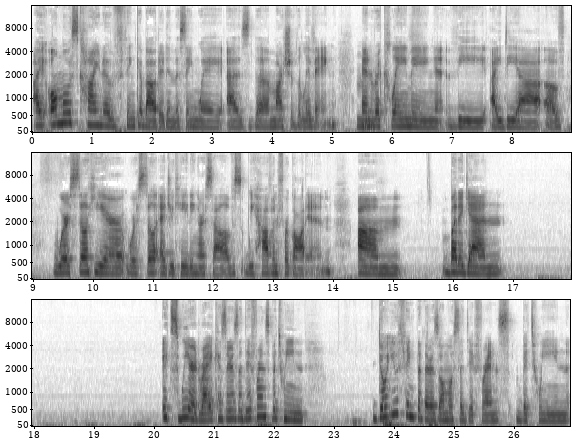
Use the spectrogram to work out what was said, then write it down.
I almost kind of think about it in the same way as the March of the Living and mm. reclaiming the idea of we're still here, we're still educating ourselves, we haven't forgotten. Um, but again, it's weird, right? Because there's a difference between. Don't you think that there's almost a difference between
